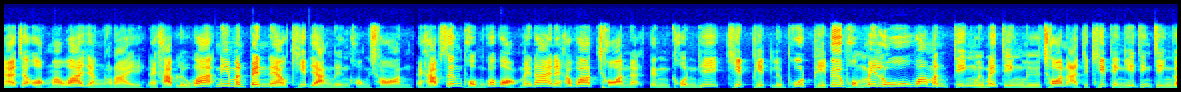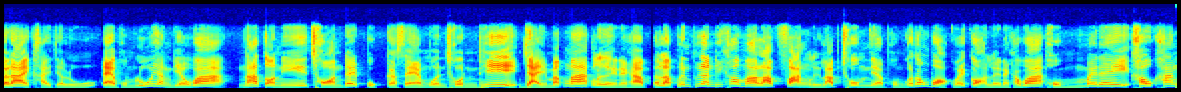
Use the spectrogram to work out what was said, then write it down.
นะจะออกมาว่าอย่างไรนะครับหรือว่านี่มันเป็นแนวคิดอย่างหนึ่งของชอนนะครับซึ่งผมก็บอกไม่ได้นะครับว่าชอนอะเป็นคนที่คิดผิดหรือพูดผิด คือผมไม่รู้ว่ามันจริงหรือไม่จริง หรือชอนอาจจะคิดอย่างนี้จริง ๆ ก็ได้ใครจะรู้ แต่ผมรู้อย่างเดียวว่า ณตอนนี้ชอนได้ปลุกกระแสมวลชนที่ใหญ่มากๆเลยนะครับสำหรับเพื่อนๆที่เข้ามารับฟังหรือรับชมเนี่ยผมก็ต้องบอกไว้ก่อนเลยนะครับว่า ผมไม่ได้เข้าข้าง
